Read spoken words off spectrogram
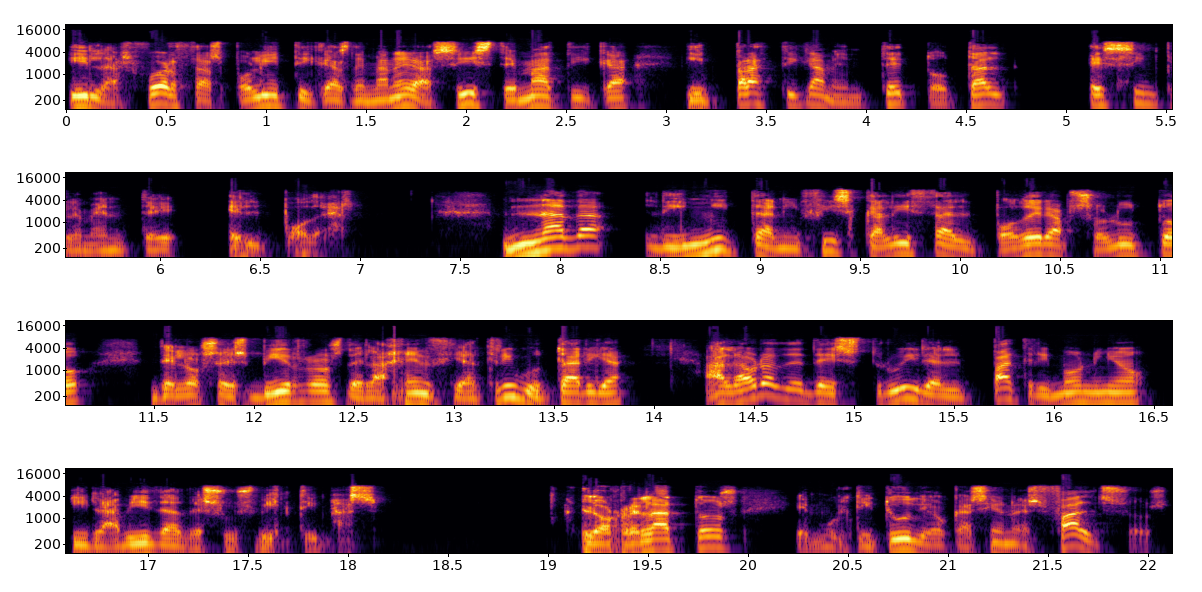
y las fuerzas políticas de manera sistemática y prácticamente total es simplemente el poder. Nada limita ni fiscaliza el poder absoluto de los esbirros de la agencia tributaria a la hora de destruir el patrimonio y la vida de sus víctimas. Los relatos, en multitud de ocasiones falsos,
